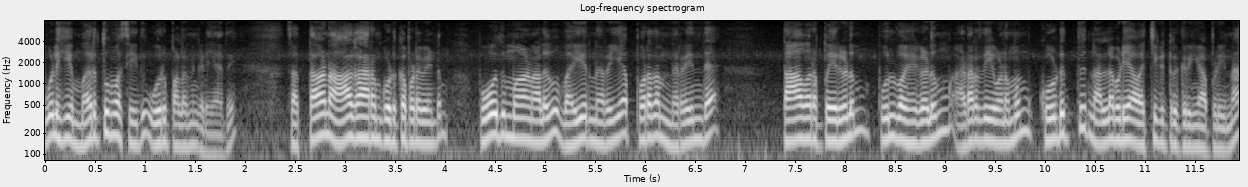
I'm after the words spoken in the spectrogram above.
மூலிகை மருத்துவமோ செய்து ஒரு பலனும் கிடையாது. சத்தான ஆகாரம் கொடுக்கப்பட வேண்டும். போதுமான அளவு வயிறு நிறைய புரதம் நிறைந்த தாவரப் பயிர்களும் புல் வகைகளும் அடர் தீவனமும் கொடுத்து நல்லபடியாக வச்சுக்கிட்டு இருக்கிறீங்க அப்படின்னா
